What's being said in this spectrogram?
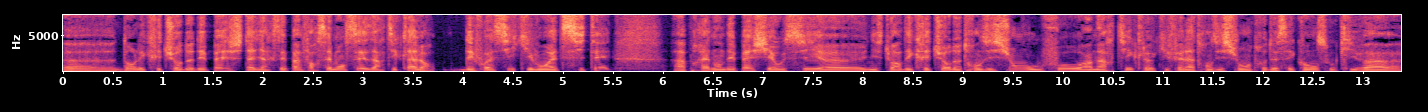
euh, dans l'écriture de dépêche, c'est-à-dire que c'est pas forcément ces articles-là. Alors des fois si qui vont être cités. Après, dans Dépêche, il y a aussi euh, une histoire d'écriture de transition où il faut un article qui fait la transition entre deux séquences ou qui va euh,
